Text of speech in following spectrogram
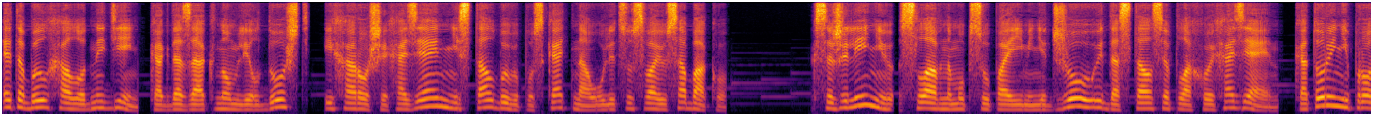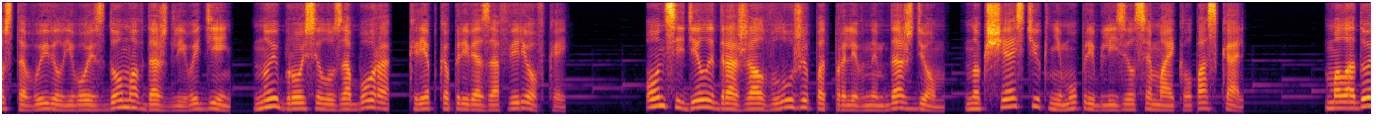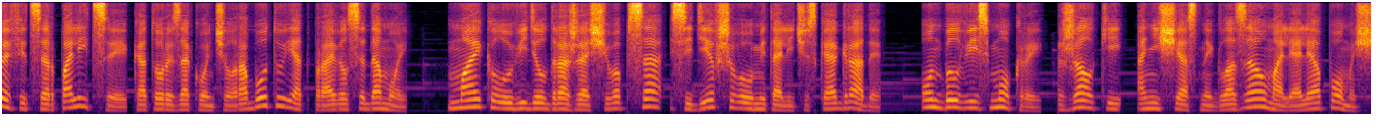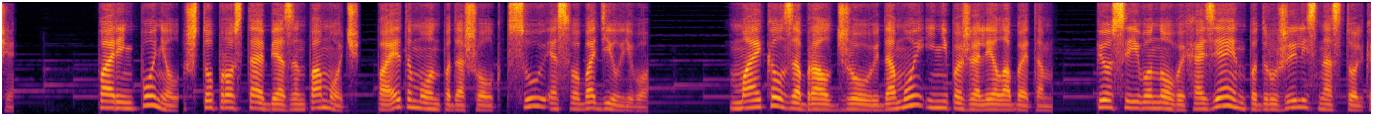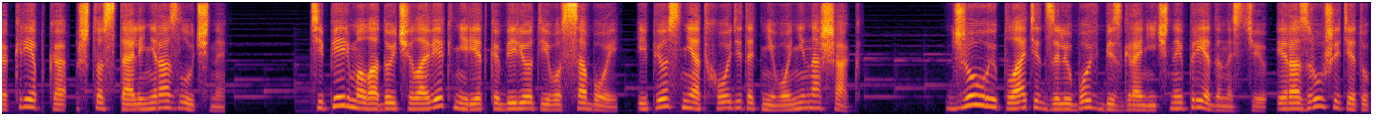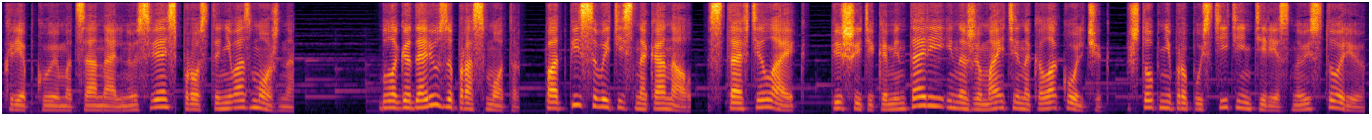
Это был холодный день, когда за окном лил дождь, и хороший хозяин не стал бы выпускать на улицу свою собаку. К сожалению, славному псу по имени Джоуи достался плохой хозяин, который не просто вывел его из дома в дождливый день, но и бросил у забора, крепко привязав веревкой. Он сидел и дрожал в луже под проливным дождем, но к счастью к нему приблизился Майкл Паскаль. Молодой офицер полиции, который закончил работу и отправился домой. Майкл увидел дрожащего пса, сидевшего у металлической ограды. Он был весь мокрый, жалкий, а несчастные глаза умоляли о помощи. Парень понял, что просто обязан помочь, поэтому он подошел к псу и освободил его. Майкл забрал Джоуи домой и не пожалел об этом. Пес и его новый хозяин подружились настолько крепко, что стали неразлучны. Теперь молодой человек нередко берет его с собой, и пес не отходит от него ни на шаг. Джоуи платит за любовь безграничной преданностью, и разрушить эту крепкую эмоциональную связь просто невозможно. Благодарю за просмотр. Подписывайтесь на канал, ставьте лайк, пишите комментарии и нажимайте на колокольчик, чтобы не пропустить интересную историю.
